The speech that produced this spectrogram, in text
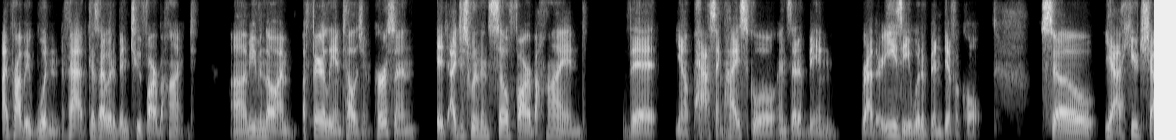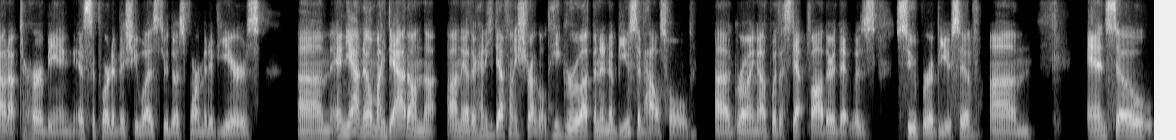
i probably wouldn't have had because i would have been too far behind. Um, even though i'm a fairly intelligent person it, i just would have been so far behind that you know passing high school instead of being rather easy would have been difficult. So yeah, huge shout out to her being as supportive as she was through those formative years. Um, and yeah, no, my dad on the on the other hand, he definitely struggled. He grew up in an abusive household, uh, growing up with a stepfather that was super abusive. Um, and so,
